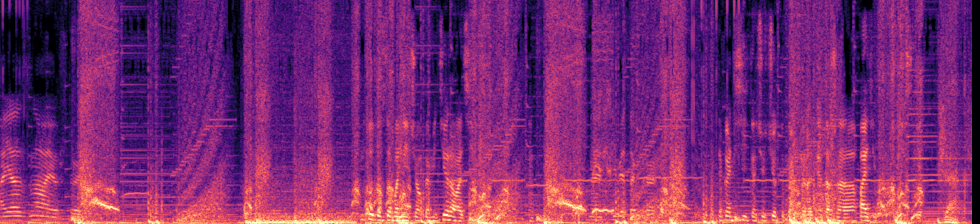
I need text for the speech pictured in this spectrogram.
а я знаю, что это. Ну, Тут особо нечего комментировать. Я себе так кажется. Так а действительно, что тут комментировать? Это же практически. Jack.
